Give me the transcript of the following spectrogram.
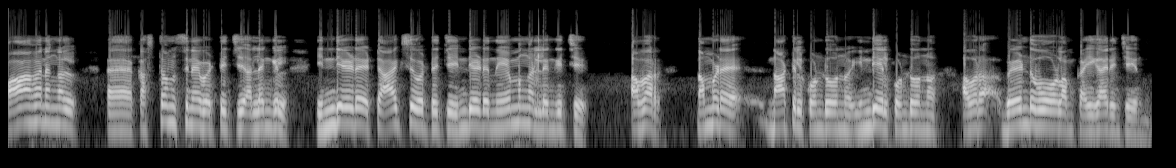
വാഹനങ്ങൾ കസ്റ്റംസിനെ വെട്ടിച്ച് അല്ലെങ്കിൽ ഇന്ത്യയുടെ ടാക്സ് വെട്ടിച്ച് ഇന്ത്യയുടെ നിയമങ്ങൾ ലംഘിച്ച് അവർ നമ്മുടെ നാട്ടിൽ കൊണ്ടുവന്നു ഇന്ത്യയിൽ കൊണ്ടുവന്നു അവർ വേണ്ടുവോളം കൈകാര്യം ചെയ്യുന്നു.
